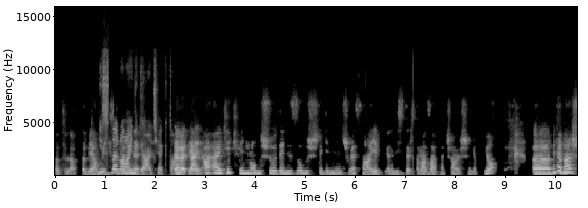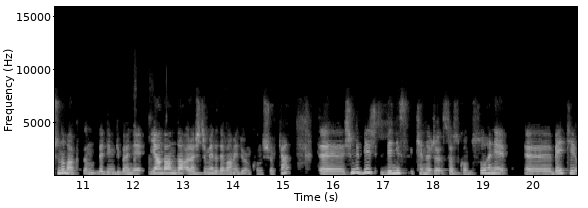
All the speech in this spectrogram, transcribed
hatırlattı. Bir an bu Hisler aynı hani gerçekten. Evet yani a- erkek filmi oluşu, deniz oluşu, gemi oluşu vesaire yani ister istemez zaten çağrışım yapıyor. Ee, bir de ben şuna baktım. Dediğim gibi hani bir yandan da araştırmaya da devam ediyorum konuşurken. Ee, şimdi bir deniz kenarı söz konusu. Hani e, belki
